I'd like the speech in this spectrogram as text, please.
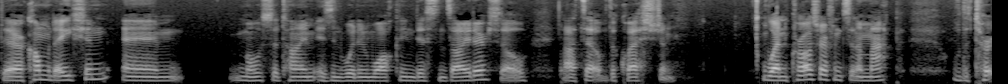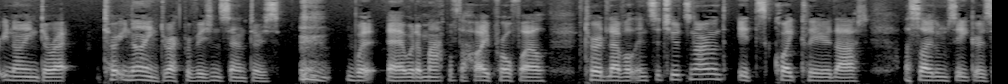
Their accommodation um, most of the time isn't within walking distance either, so that's out of the question. When cross referencing a map of the 39 direct 39 direct provision centres with uh, with a map of the high profile third level institutes in Ireland, it's quite clear that asylum seekers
